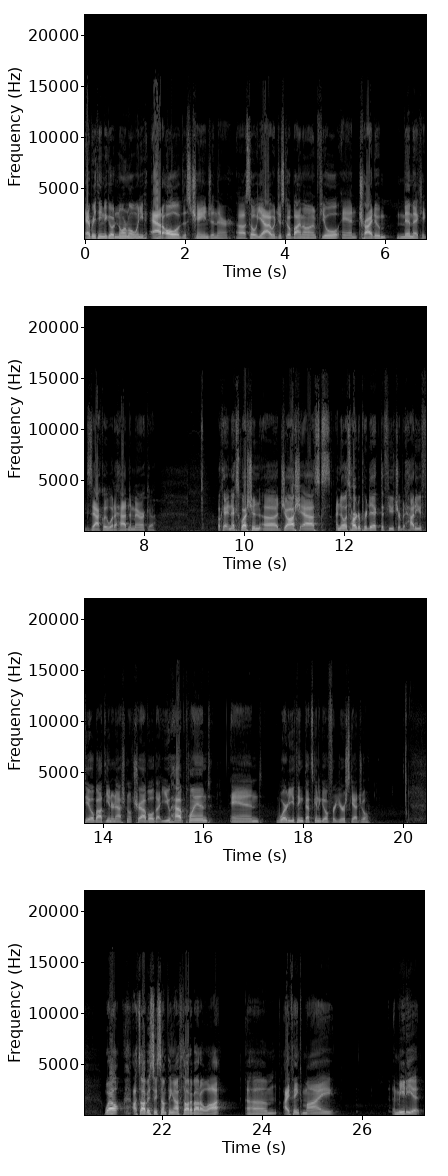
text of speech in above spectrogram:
everything to go normal when you add all of this change in there. Uh, so yeah, I would just go buy my own fuel and try to mimic exactly what I had in America. Okay, next question. Uh, Josh asks, I know it's hard to predict the future, but how do you feel about the international travel that you have planned, and where do you think that's going to go for your schedule? Well, it's obviously something I've thought about a lot. Um, I think my immediate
